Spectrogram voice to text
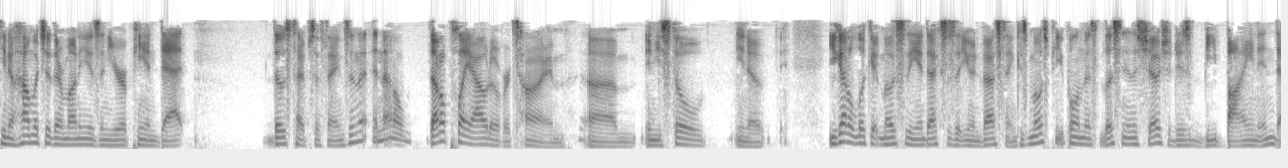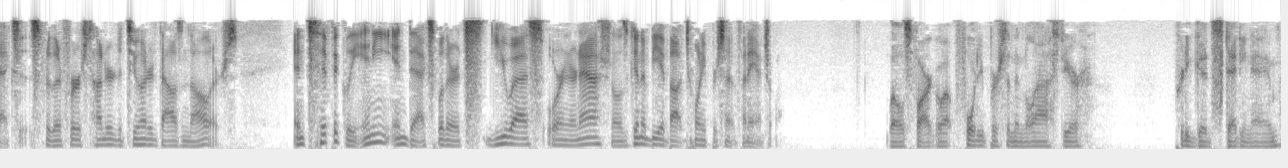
You know, how much of their money is in European debt? Those types of things, and that, and that'll that'll play out over time. Um, and you still, you know, you got to look at most of the indexes that you invest in because most people in this listening to the show should just be buying indexes for their first hundred to two hundred thousand dollars. And typically, any index, whether it's U.S. or international, is going to be about 20% financial. Wells Fargo up 40% in the last year. Pretty good, steady name.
